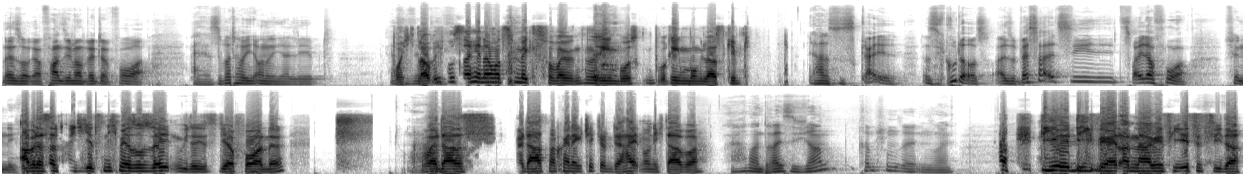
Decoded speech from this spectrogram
Und er so, ja, fahren Sie mal bitte vor. Alter, sowas habe ich auch noch nicht erlebt. Boah, ich glaube, ich muss nachher nochmal zum Max vorbei, wenn es ein Regenbogenglas gibt. Ja, das ist geil. Das sieht gut aus. Also besser als die zwei davor finde ich. Aber das ist natürlich jetzt nicht mehr so selten wie das hier vorne. Ja. Weil da ist, weil da ist noch keiner gecheckt und der halt noch nicht da war. Ja, aber in 30 Jahren kann schon selten sein. die, die Wertanlage, die ist es wieder.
